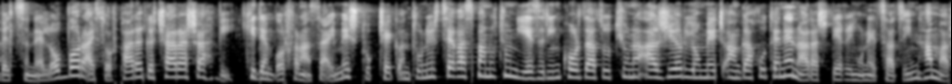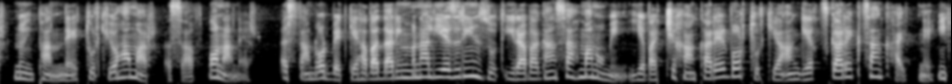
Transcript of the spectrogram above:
Աբելցնելով, որ այսօր բարը գչարաշահվի։ Գիտեմ, որ Ֆրանսայի մեջ թուրք չեք ընդունիր ցեղասպանություն եզրին գործածությունը Ալժիրիո մեջ անկախութենեն առաջ տեղի ունեցածին համար։ Նույն բանն է Թուրքիո համար, ասավ։ Օնաներ Ըստ անոր պետք է հավատարիմ մնալ եզրին զուտ իրավական սահմանումին եւ այդ չի խանգարեր որ Թուրքիա անգերց կարեկցանք հայտնի ինչ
